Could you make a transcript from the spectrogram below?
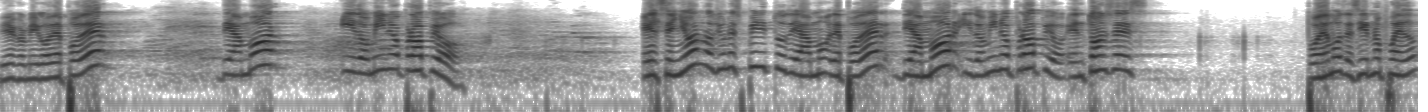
Diga conmigo, de poder, de amor y dominio propio. El Señor nos dio un espíritu de amor, de poder, de amor y dominio propio. Entonces, podemos decir no puedo.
